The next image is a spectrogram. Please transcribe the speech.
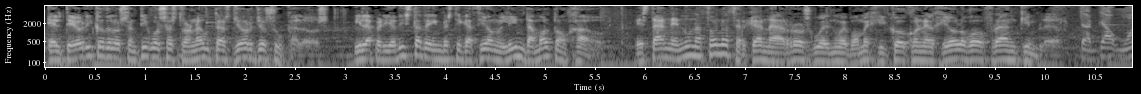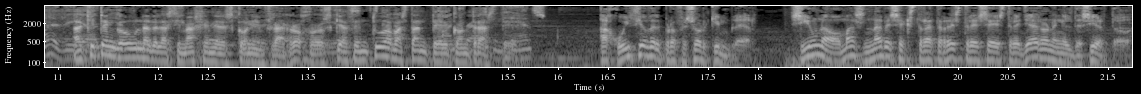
El teórico de los antiguos astronautas Giorgio Zúcalos y la periodista de investigación Linda Moulton Howe están en una zona cercana a Roswell, Nuevo México, con el geólogo Frank Kimbler. Aquí tengo una de las imágenes con infrarrojos que acentúa bastante el contraste. A juicio del profesor Kimbler, si una o más naves extraterrestres se estrellaron en el desierto,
